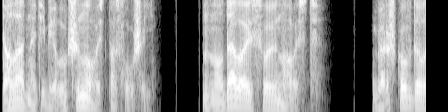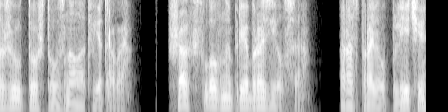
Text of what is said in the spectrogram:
«Да ладно тебе, лучше новость послушай». «Ну, давай свою новость». Горшков доложил то, что узнал от Ветрова. Шах словно преобразился. Расправил плечи,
